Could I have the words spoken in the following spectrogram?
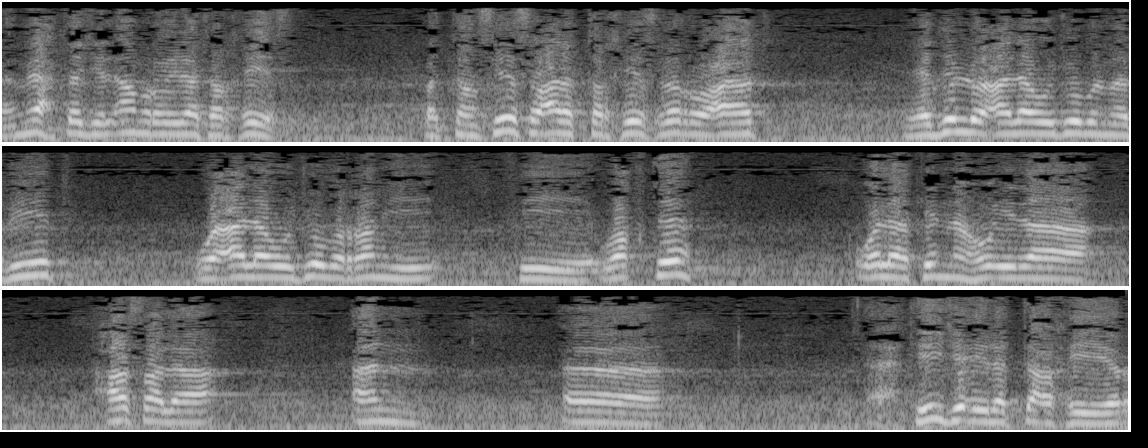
لم يحتاج الأمر إلى ترخيص. فالتنصيص على الترخيص للرعاة يدل على وجوب المبيت وعلى وجوب الرمي في وقته ولكنه إذا حصل أن آه، احتيج إلى التأخير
